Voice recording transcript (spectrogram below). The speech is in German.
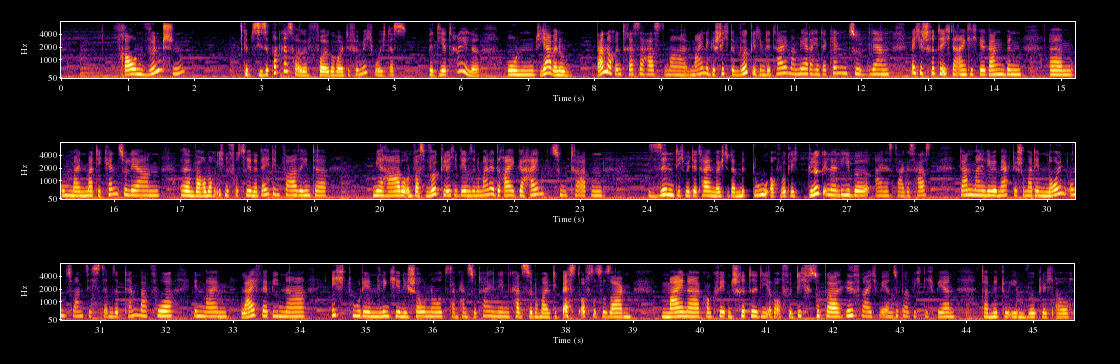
Frauen wünschen, gibt es diese Podcast-Folge heute für mich, wo ich das mit dir teile. Und ja, wenn du dann noch Interesse hast, mal meine Geschichte wirklich im Detail mal mehr dahinter kennenzulernen, welche Schritte ich da eigentlich gegangen bin, ähm, um meinen Matti kennenzulernen, ähm, warum auch ich eine frustrierende Datingphase hinter mir habe und was wirklich in dem Sinne meine drei Geheimzutaten sind, die ich mit dir teilen möchte, damit du auch wirklich Glück in der Liebe eines Tages hast, dann, meine Liebe, merkt dir schon mal den 29. September vor in meinem Live-Webinar. Ich tue den Link hier in die Show Notes, dann kannst du teilnehmen, kannst du nochmal die Best-of sozusagen meiner konkreten Schritte, die aber auch für dich super hilfreich wären, super wichtig wären, damit du eben wirklich auch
